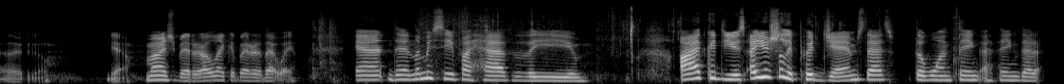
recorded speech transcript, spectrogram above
Oh, there we go. Yeah, much better. I like it better that way. And then let me see if I have the... I could use... I usually put gems. That's the one thing I think that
